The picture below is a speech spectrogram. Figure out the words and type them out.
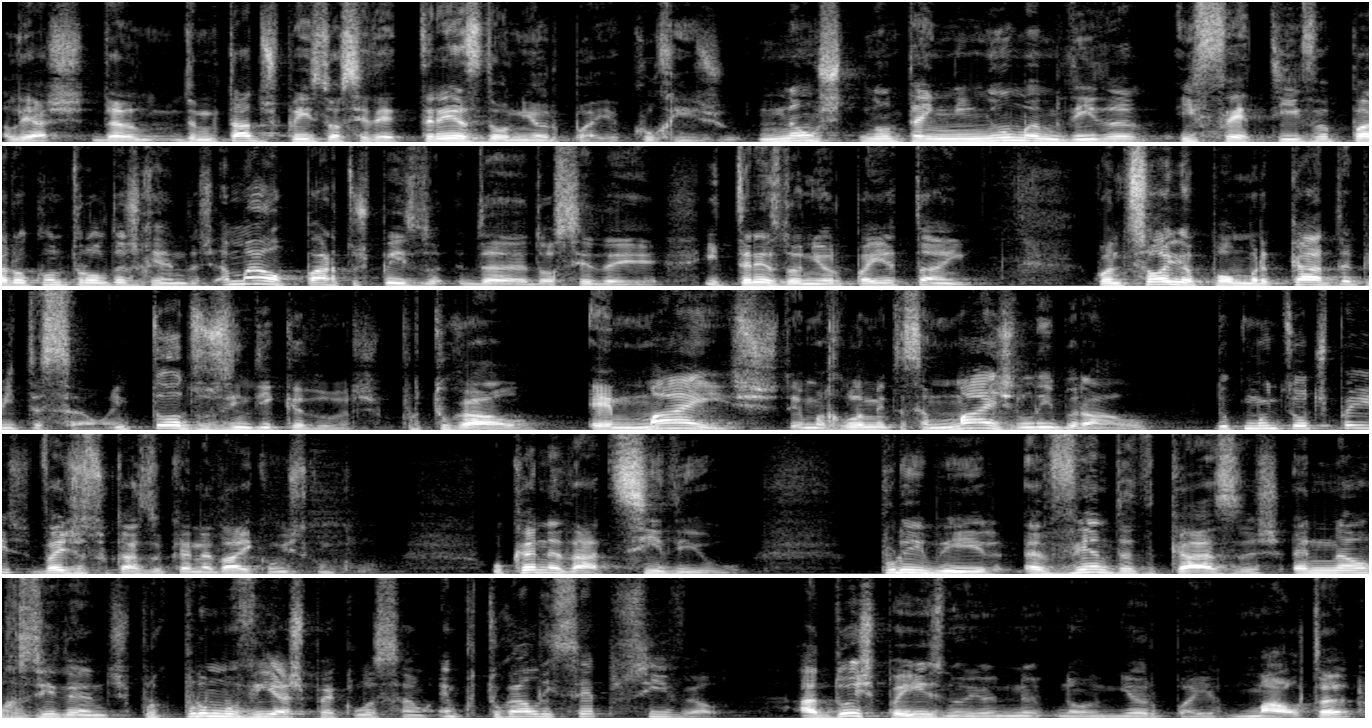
aliás, da, de metade dos países da OCDE, 13 da União Europeia, corrijo, não, não tem nenhuma medida efetiva para o controle das rendas. A maior parte dos países da, da OCDE e 13 da União Europeia tem. Quando se olha para o mercado de habitação, em todos os indicadores, Portugal é mais, tem uma regulamentação mais liberal do que muitos outros países. Veja-se o caso do Canadá e com isto concluo. O Canadá decidiu proibir a venda de casas a não residentes, porque promovia a especulação. Em Portugal isso é possível. Há dois países na União Europeia, Malta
